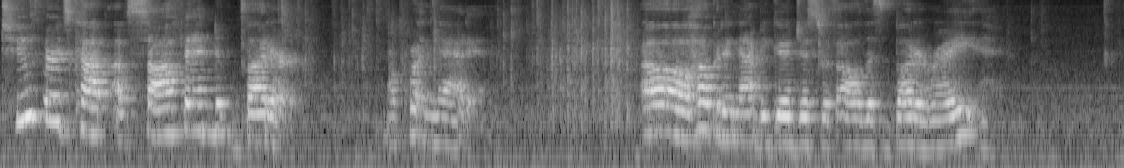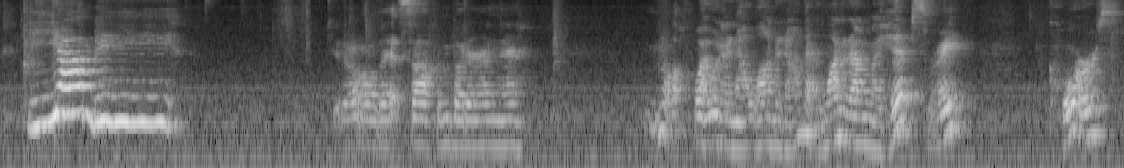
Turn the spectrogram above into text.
two-thirds cup of softened butter. I'm putting that in. Oh, how could it not be good just with all this butter, right? Yummy! Get all that softened butter on there. Well, why would I not want it on there? I want it on my hips, right? Of course.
